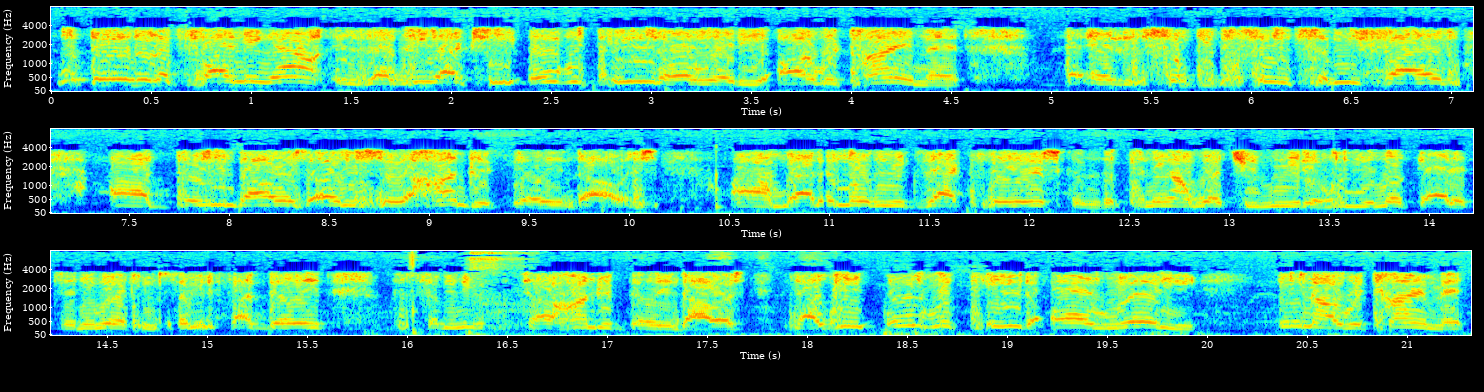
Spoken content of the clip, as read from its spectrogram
What they ended up finding out is that we actually overpaid already our retirement, and some people say it's seventy-five uh, billion dollars, others say a hundred billion dollars. Um, I don't know the exact figures because depending on what you read and when you look at it, it's anywhere from 75 billion to 70 to 100 billion dollars that we overpaid already in our retirement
